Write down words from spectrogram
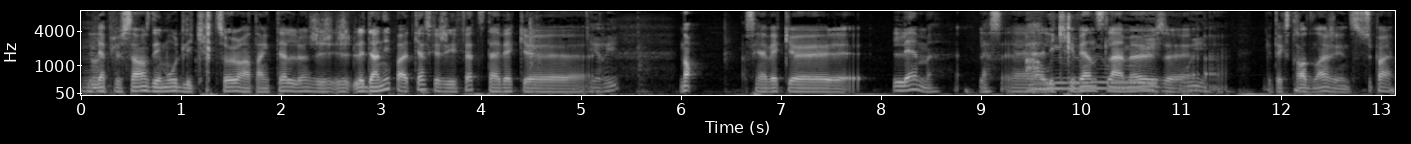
Ouais. La puissance des mots de l'écriture en tant que telle, là. Le dernier podcast que j'ai fait, c'était avec... euh, Thierry. c'est avec euh, Lem, Ah oui, l'écrivaine slameuse, oui, euh, oui. euh, qui est extraordinaire. J'ai une super...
